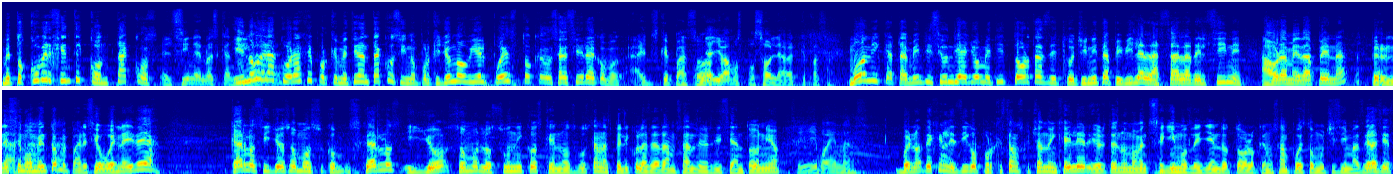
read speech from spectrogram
Me tocó ver gente con tacos. El cine no es cantina. Y no era ¿eh? coraje porque me tiran tacos, sino porque yo no vi el puesto. O sea, sí era como, ay, pues, ¿qué pasó? Día llevamos pozole, a ver qué pasa. Mónica también dice, un día yo metí tortas de cochinita pibil a la sala del cine. Ahora me da pena, pero en ese momento me pareció buena idea. Carlos y yo somos, como- Carlos y yo somos los únicos que nos gustan las películas de Adam Sandler, dice Antonio. Sí, buenas. Bueno, déjenles digo por qué estamos escuchando Inhaler y ahorita en un momento seguimos leyendo todo lo que nos han puesto. Muchísimas gracias.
